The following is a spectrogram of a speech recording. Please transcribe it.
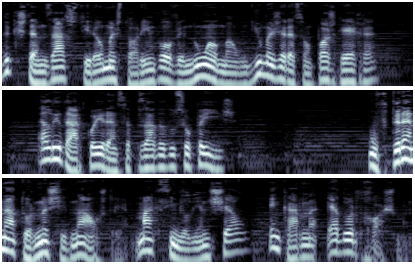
de que estamos a assistir a uma história envolvendo um alemão de uma geração pós-guerra a lidar com a herança pesada do seu país. O veterano ator nascido na Áustria, Maximilian Schell, encarna Edward Rochman,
